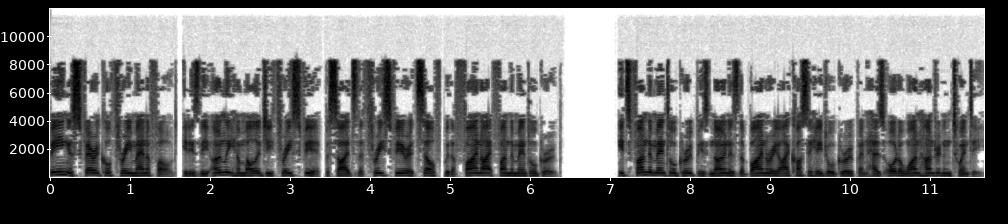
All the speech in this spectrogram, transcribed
Being a spherical three-manifold, it is the only homology three-sphere besides the three-sphere itself with a finite fundamental group. Its fundamental group is known as the binary icosahedral group and has order 120.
